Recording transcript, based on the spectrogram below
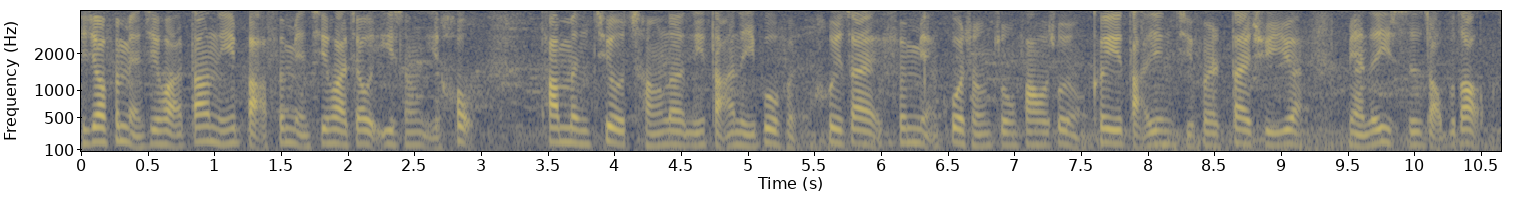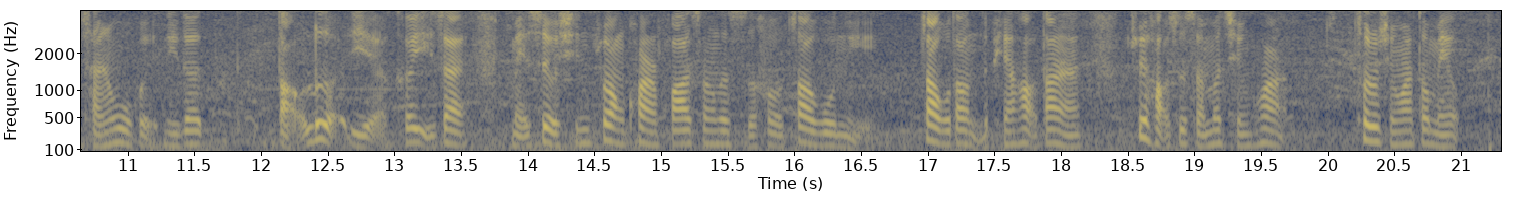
提交分娩计划。当你把分娩计划交给医生以后他们就成了你档案的一部分会在分娩过程中发挥作用。可以打印几份带去医院免得一时找不到产生误会。你的导乐也可以在每次有新状况发生的时候照顾你照顾到你的偏好。当然最好是什么情况特殊情况都没有。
